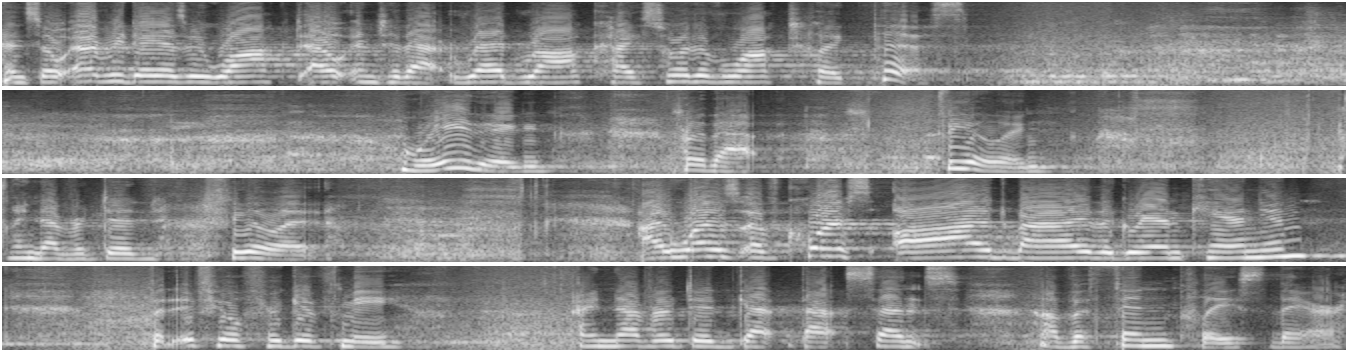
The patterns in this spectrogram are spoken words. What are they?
And so every day as we walked out into that red rock, I sort of walked like this, waiting for that feeling. I never did feel it. I was, of course, awed by the Grand Canyon, but if you'll forgive me, I never did get that sense of a thin place there,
